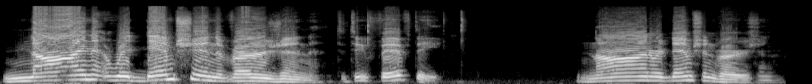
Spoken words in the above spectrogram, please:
non-redemption version to 250. Non-redemption version.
